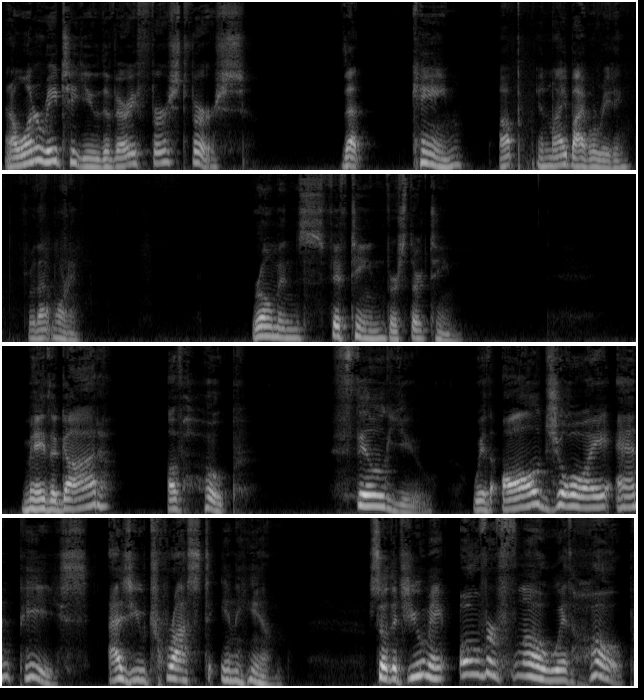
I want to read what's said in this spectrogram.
And I want to read to you the very first verse that came up in my Bible reading for that morning. Romans 15, verse 13. May the God of hope fill you with all joy and peace as you trust in him, so that you may overflow with hope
